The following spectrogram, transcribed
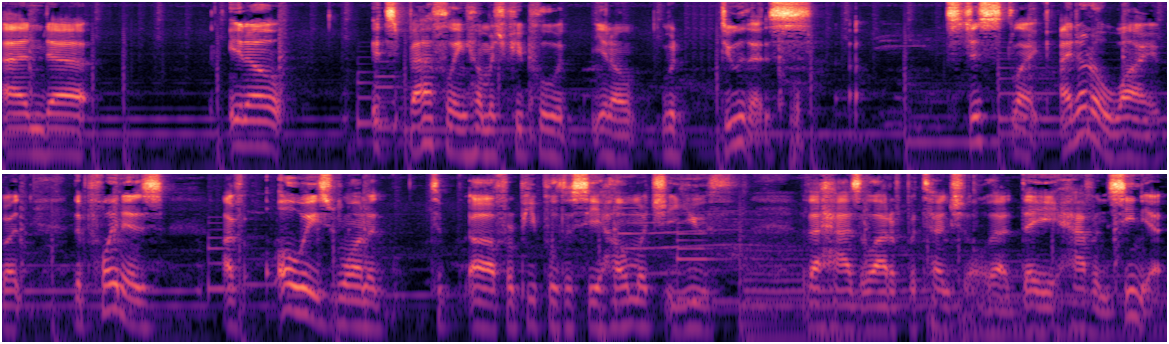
and uh, you know, it's baffling how much people would, you know, would do this. It's just like I don't know why, but the point is, I've always wanted to uh, for people to see how much youth that has a lot of potential that they haven't seen yet.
